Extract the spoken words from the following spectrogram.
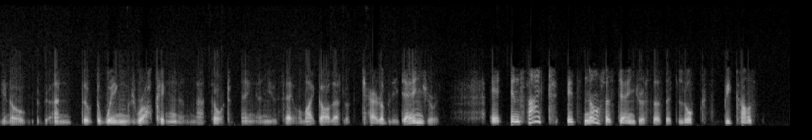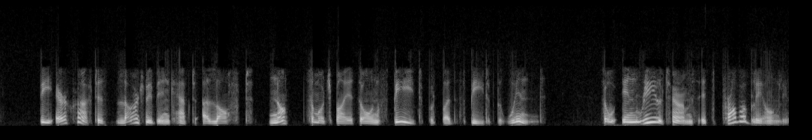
you know, and the, the wings rocking and that sort of thing, and you say, oh my God, that looks terribly dangerous. In fact, it's not as dangerous as it looks because the aircraft is largely being kept aloft, not so much by its own speed, but by the speed of the wind. So, in real terms, it's probably only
